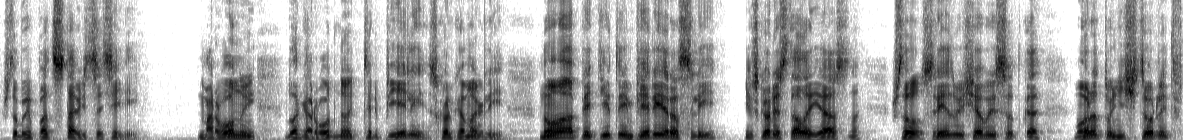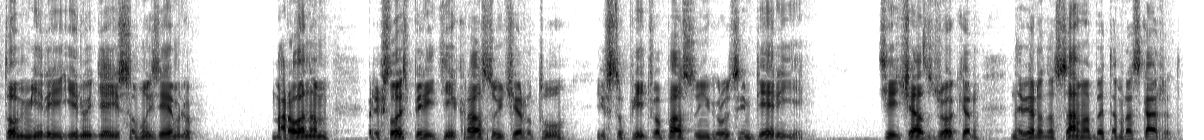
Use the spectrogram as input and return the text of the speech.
чтобы подставить соседей. Мароны благородно терпели, сколько могли, но аппетиты империи росли, и вскоре стало ясно, что следующая высадка может уничтожить в том мире и людей, и саму землю. Маронам пришлось перейти красную черту и вступить в опасную игру с империей. Сейчас Джокер, наверное, сам об этом расскажет.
